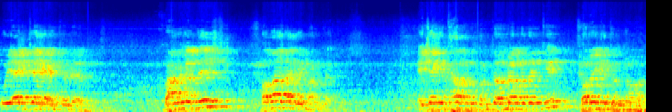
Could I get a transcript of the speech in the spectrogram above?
ওই এক জায়গায় চলে বাংলাদেশ সবার আগে বাংলাদেশ। এটাকে ধারণ করতে হবে আমাদেরকে সবাইকে ধন্যবাদ।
